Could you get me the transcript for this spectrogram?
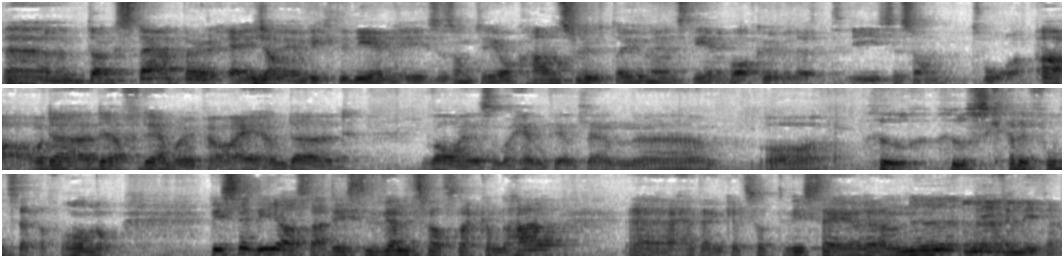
Eh, Doug Stamper är ju Ja. en viktig del i säsong 3 och han slutar ju med en sten i bakhuvudet i säsong 2. Ja, och där, där funderar man ju på. Är han död? Vad är det som har hänt egentligen? Eh, Och hur, hur ska det fortsätta för honom? Vi, ser, vi gör så här. Det är väldigt svårt att snacka om det här. Eh, Helt enkelt. Så att vi säger redan nu. En liten, liten.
